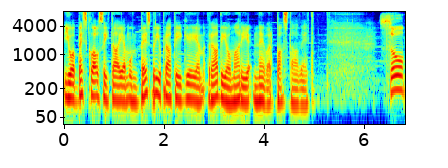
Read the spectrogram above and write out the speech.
Jo bez klausītājiem un bez brīvprātīgajiem Radio Marija nevar pastāvēt. So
